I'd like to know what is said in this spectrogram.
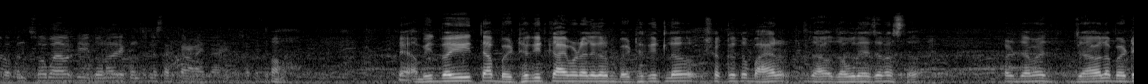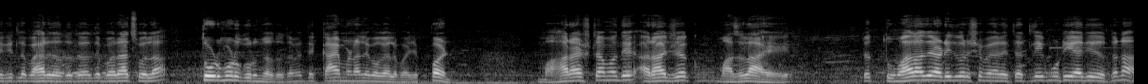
स्वतंत्र स्वबळावरती दोन हजार एकोणतीसला सरकार आणायचं आहे. नाही अमितभाई त्या बैठकीत काय म्हणाले कारण बैठकीतलं शक्यतो बाहेर जा जाऊ द्यायचं नसतं. पण ज्यामुळे ज्यावेळेला बैठकीतलं बाहेर जातं त्यावेळेला ते बऱ्याच वेळेला तोडमोड करून जातो. त्यामुळे ते काय म्हणाले बघायला पाहिजे. पण महाराष्ट्रामध्ये अराजक माजला आहे. तर तुम्हाला जे अडीच वर्ष मिळाले त्यातली एक मोठी यादी होतं ना.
